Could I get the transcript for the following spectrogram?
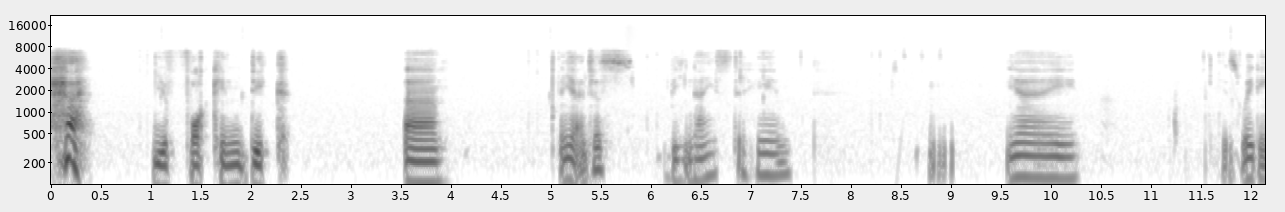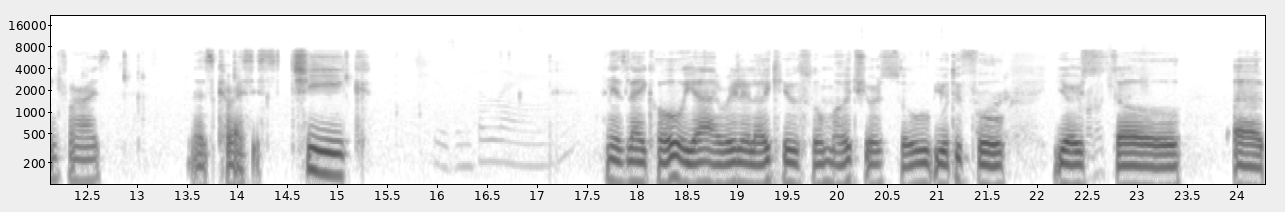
Ha! You fucking dick. Uh, yeah, just be nice to him. Yay. He's waiting for us. Let's caress his cheek. And he's like, Oh, yeah, I really like you so much. You're so beautiful. You're so uh,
